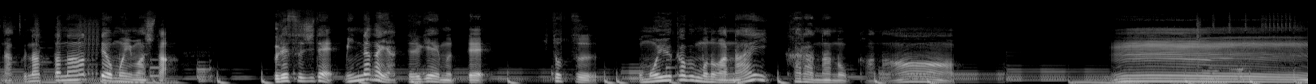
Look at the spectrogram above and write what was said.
なくなったなって思いました。売れ筋でみんながやってるゲームって、一つ思い浮かぶものがないからなのかなうーん。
